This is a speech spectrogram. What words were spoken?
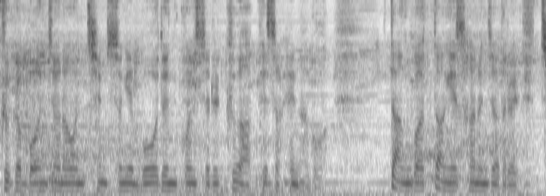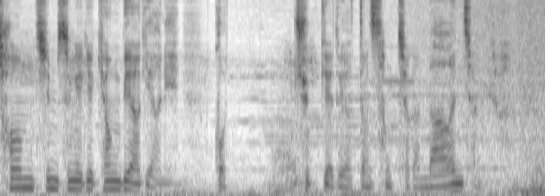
그가 먼저 나온 짐승의 모든 권세를 그 앞에서 행하고 땅과 땅에 사는 자들을 처음 짐승에게 경배하게 하니 곧 죽게 되었던 상처가 나은 자니라.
